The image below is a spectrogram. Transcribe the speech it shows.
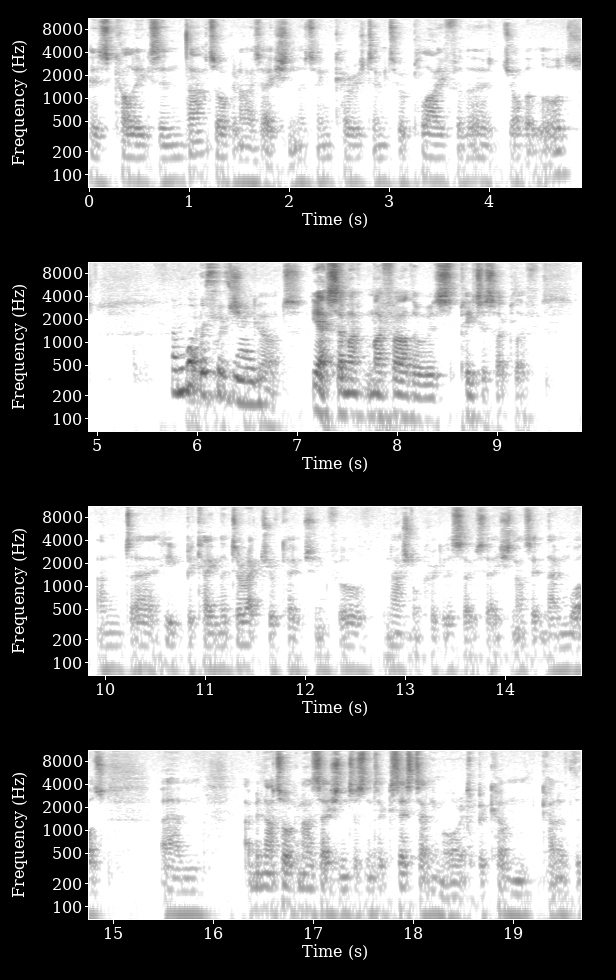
his colleagues in that organisation that encouraged him to apply for the job at Lords. And what was his name? Got. Yeah, so my, my father was Peter Sutcliffe, and uh, he became the director of coaching for the National Cricket Association, as it then was. Um, I mean, that organisation doesn't exist anymore. It's become kind of the,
